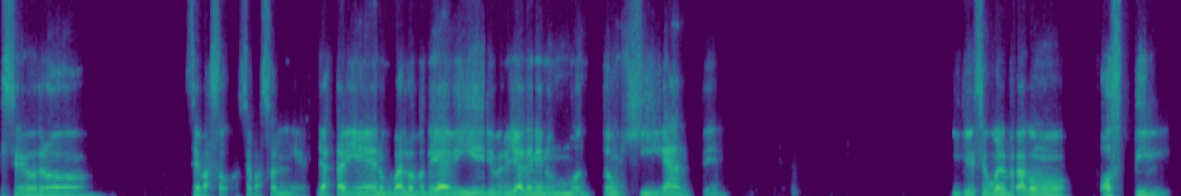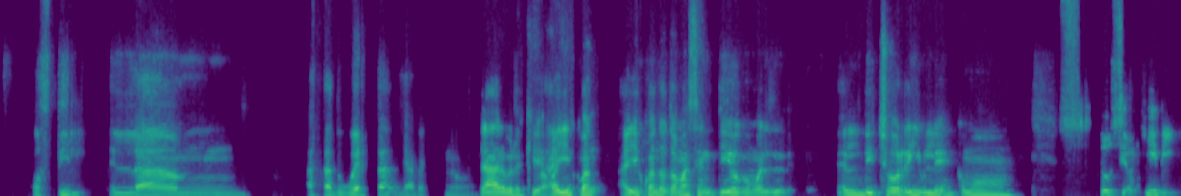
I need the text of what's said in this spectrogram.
ese otro se pasó, se pasó el nivel. Ya está bien ocupar las botellas de vidrio, pero ya tener un montón gigante y que se vuelva como hostil, hostil en la, mm, hasta tu huerta, ya, no. Claro, pero es que ahí, es cuando, ahí es cuando toma sentido como el, el dicho horrible, como sucio hippie.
